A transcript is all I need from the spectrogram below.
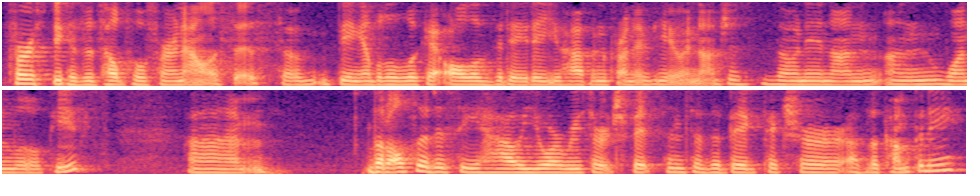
first, because it's helpful for analysis. So being able to look at all of the data you have in front of you and not just zone in on, on one little piece. Um, but also to see how your research fits into the big picture of the company.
